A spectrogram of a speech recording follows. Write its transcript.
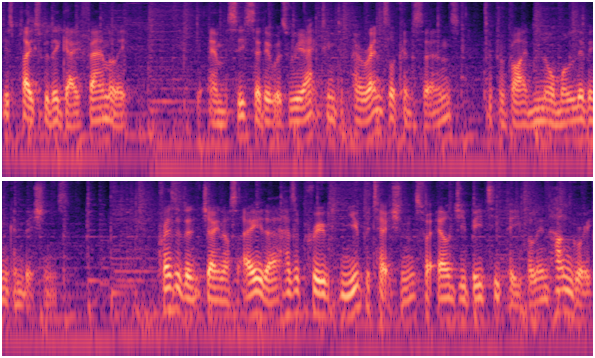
is placed with a gay family. The embassy said it was reacting to parental concerns to provide normal living conditions. President Janos Ader has approved new protections for LGBT people in Hungary.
